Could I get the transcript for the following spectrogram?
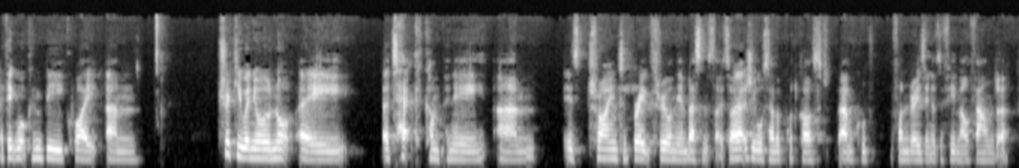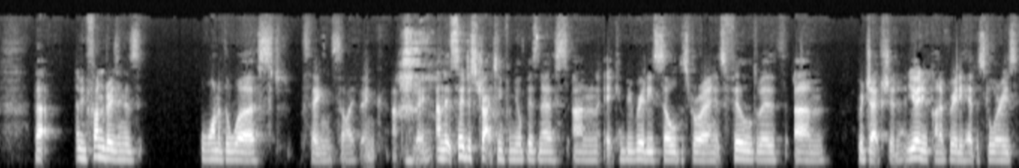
I think what can be quite um, tricky when you're not a a tech company um, is trying to break through on the investment side. So I actually also have a podcast um, called Fundraising as a Female Founder. That I mean, fundraising is one of the worst things, I think, actually. And it's so distracting from your business and it can be really soul destroying. It's filled with um, rejection and you only kind of really hear the stories.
